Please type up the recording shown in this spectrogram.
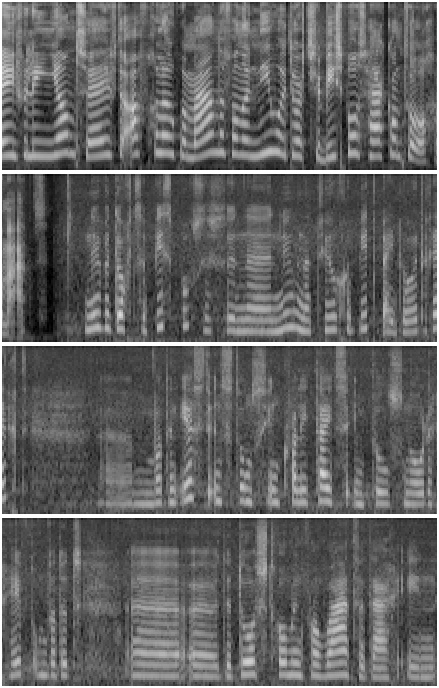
Evelien Jansen heeft de afgelopen maanden van een nieuwe Dordtse Biesbos haar kantoor gemaakt. Nieuwe Dordtse Biesbos is een uh, nieuw natuurgebied bij Dordrecht. Um, wat in eerste instantie een kwaliteitsimpuls nodig heeft, omdat het uh, uh, de doorstroming van water daarin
